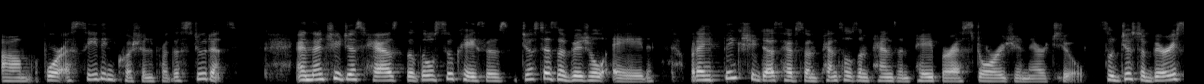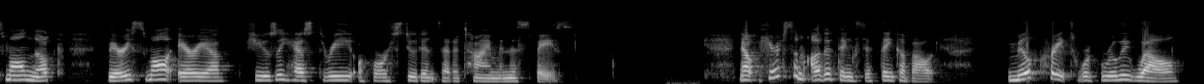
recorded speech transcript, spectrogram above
um, for a seating cushion for the students. And then she just has the little suitcases just as a visual aid. But I think she does have some pencils and pens and paper as storage in there too. So just a very small nook, very small area. She usually has three or four students at a time in this space. Now, here's some other things to think about milk crates work really well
